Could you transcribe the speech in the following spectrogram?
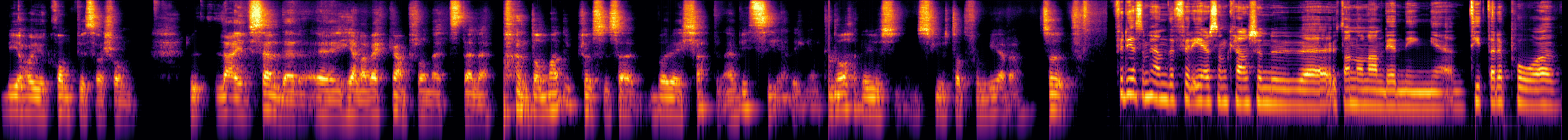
vi har ju kompisar som livesänder eh, hela veckan från ett ställe. De hade ju plötsligt så börjat i chatten, nej vi ser ingenting. Då hade det ju slutat fungera. Så för det som hände för er som kanske nu eh, utan någon anledning eh, tittade på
